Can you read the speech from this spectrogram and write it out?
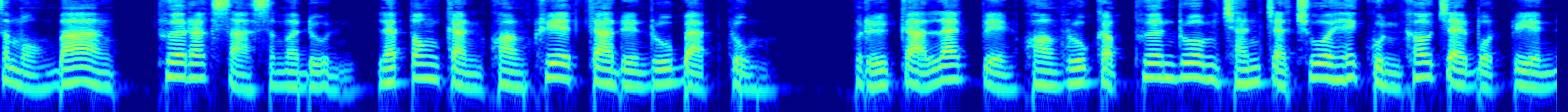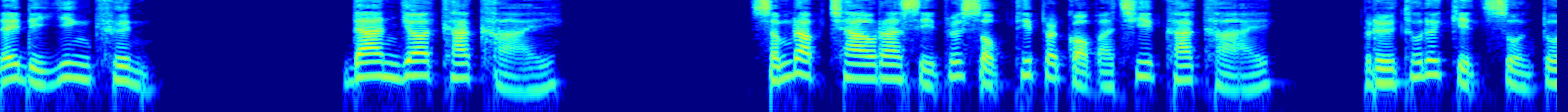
สมองบ้าง เพื่อรักษาสมดุลและป้องกันความเครียดการเรียนรู้แบบกลุ่ม หรือการแลกเปลี่ยนความรู้กับเพื่อนร่วมชั้นจะช่วยให้คุณเข้าใจบทเรียนได้ดียิ่งขึ้น ด้านยอดค้าขายสำหรับชาวราศีพฤษภที่ประกอบอาชีพค้าขาย หรือธุรกิจส่วนตัว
